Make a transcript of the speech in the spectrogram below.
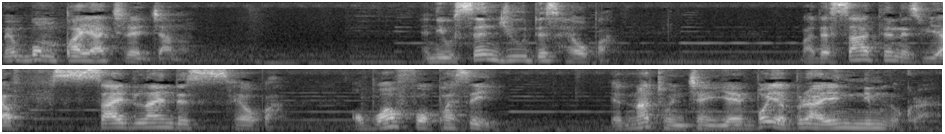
Mɛbɔ agya no and he will send you this helper. But the sad thing is we have sidelined this helper. Ɔboafoɔ pa sei yɛde no ato nkyɛn yɛbɔ yɛ berɛ a yɛnnim no koraa.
